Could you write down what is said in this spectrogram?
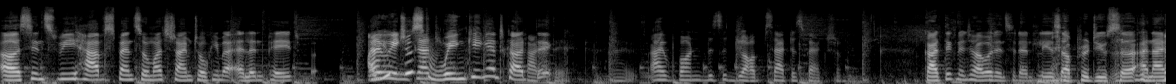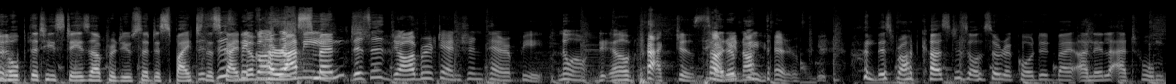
uh, since we have spent so much time talking about Ellen Page, are I you winked just winking at Karthik? Karthik. I, want this job satisfaction. Karthik Nijawar, incidentally, is our producer, and I hope that he stays our producer despite this, is kind of harassment. This is job retention therapy. No, uh, practice. Sorry, not therapy. this broadcast is also recorded by Anil, at whom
